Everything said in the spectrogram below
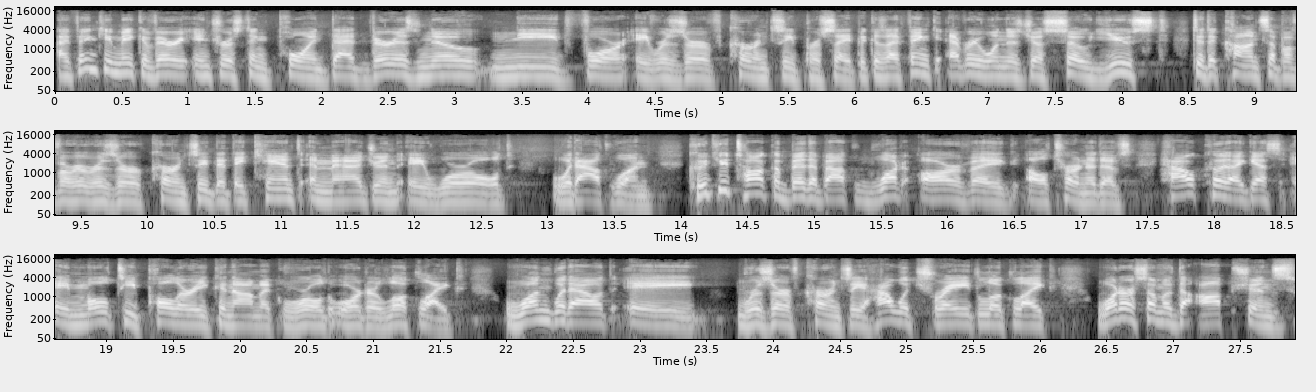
I think you make a very interesting point that there is no need for a reserve currency per se, because I think everyone is just so used to the concept of a reserve currency that they can't imagine a world without one. Could you talk a bit about what are the alternatives? How could, I guess, a multipolar economic world order look like? One without a reserve currency? How would trade look like? What are some of the options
